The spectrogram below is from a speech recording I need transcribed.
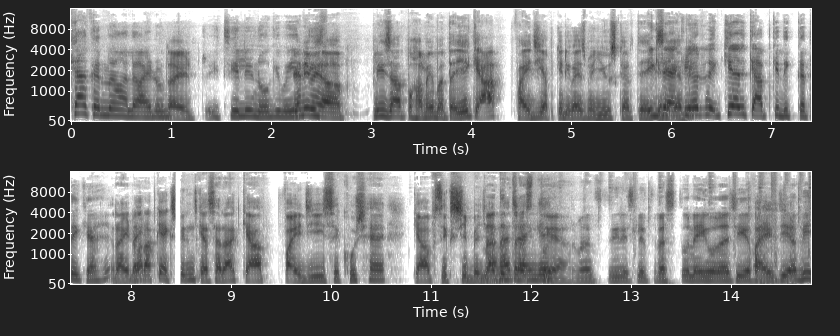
क्या करने वाला I don't it's really know कि भाई एनीवे आप प्लीज़ आप हमें बताइए कि आप 5G आपके डिवाइस में यूज़ करते हैं एग्जैक्टली और क्या क्या आपकी दिक्कतें क्या है? Right right. और आपका एक्सपीरियंस कैसा रहा? क्या आप 5G से खुश हैं? क्या आप 6G पे जाना तो चाहेंगे? यार मैं सीरियसली त्रस्त तो नहीं होना चाहिए 5G अभी।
